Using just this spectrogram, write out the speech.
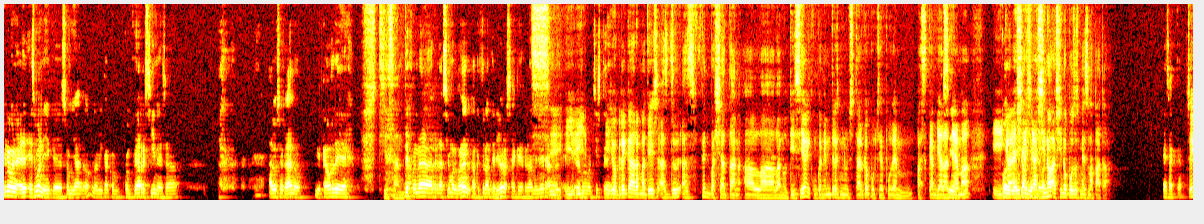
Però bueno, e-, és bonic eh, somiar, no? Una mica com, com fer resines a, a Lo Serrano. I acabo de, Hòstia santa. de fer una relació molt bona en el capítol anterior, o sigui que realment era, sí, i, era molt bon xiste. I jo crec que ara mateix has, has fet baixar tant a la, la notícia i com que anem 3 minuts tard que potser podem pas canviar de sí. tema i que, així, així, així, no, així no poses més la pata. Exacte. Sí,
